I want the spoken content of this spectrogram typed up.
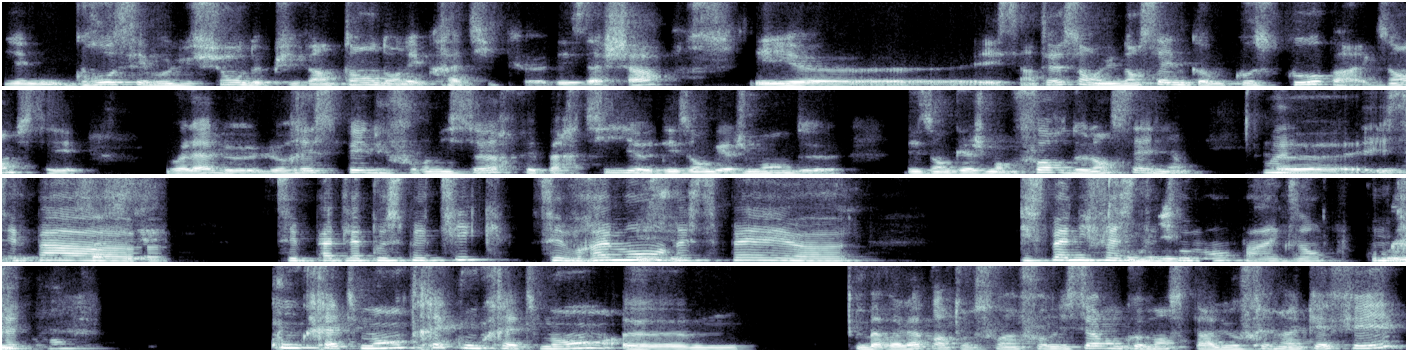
y a une grosse évolution depuis 20 ans dans les pratiques euh, des achats. Et, euh, et c'est intéressant. Une enseigne comme Costco, par exemple, c'est voilà, le, le, respect du fournisseur fait partie des engagements, de, des engagements forts de l'enseigne. Et c'est pas, c'est pas de la cosmétique, c'est vraiment un respect qui se manifeste comment, par exemple, concrètement? Concrètement, très concrètement, bah voilà, quand on soit un fournisseur, on commence par lui offrir un café.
